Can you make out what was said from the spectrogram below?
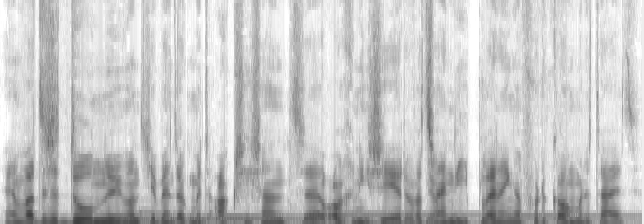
En wat is het doel nu? Want je bent ook met acties aan het uh, organiseren. Wat ja. zijn die planningen voor de komende tijd?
